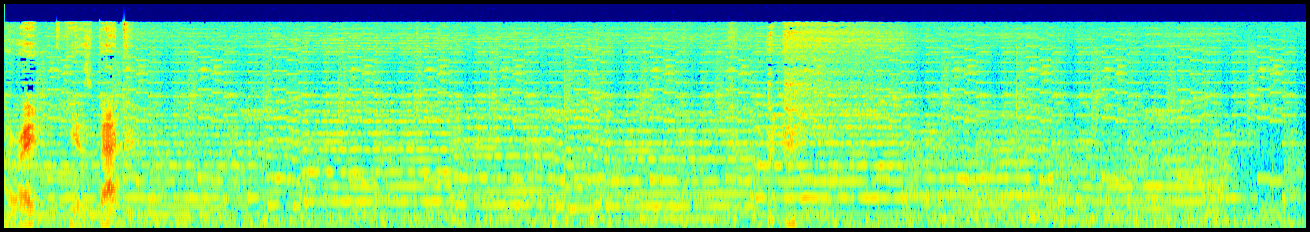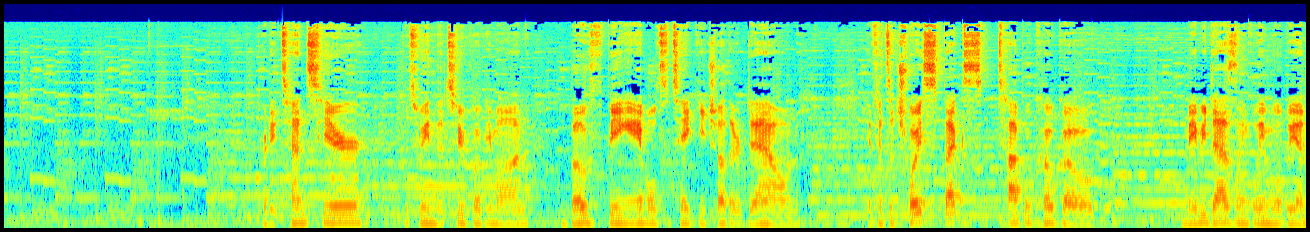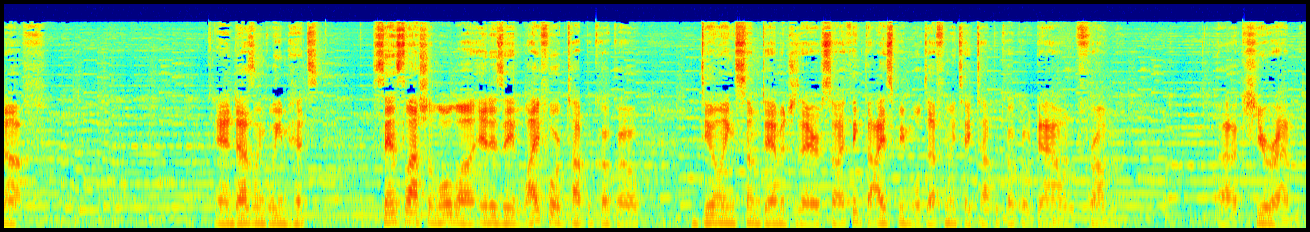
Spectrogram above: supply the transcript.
Alright, he is back. Pretty tense here between the two Pokemon, both being able to take each other down. If it's a choice specs Tapu Koko, maybe Dazzling Gleam will be enough. And Dazzling Gleam hits Sandslash Alola. It is a Life Orb Tapu Koko, dealing some damage there, so I think the Ice Beam will definitely take Tapu Koko down from uh, Kyurem.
